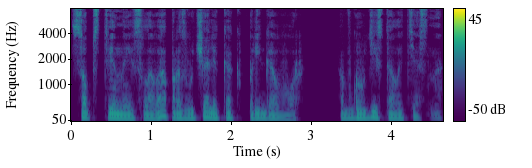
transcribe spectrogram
Собственные слова прозвучали как приговор, в груди стало тесно.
